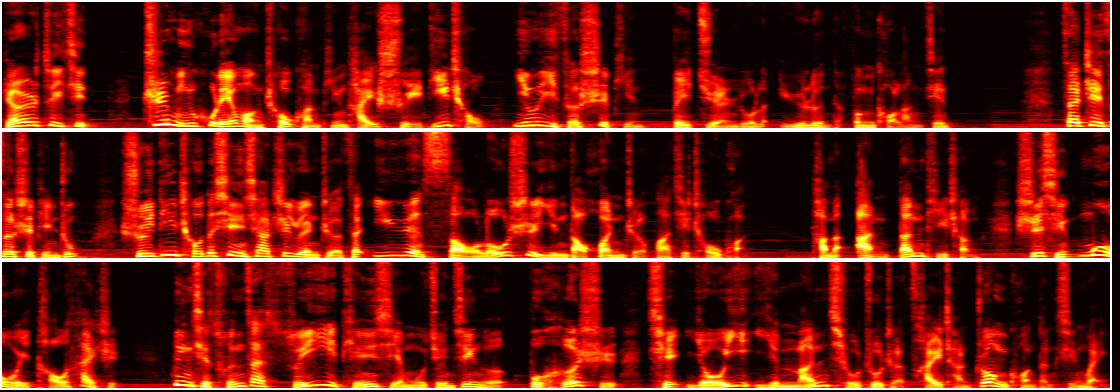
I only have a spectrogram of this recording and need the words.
然而，最近知名互联网筹款平台水滴筹因为一则视频被卷入了舆论的风口浪尖。在这则视频中，水滴筹的线下志愿者在医院扫楼式引导患者发起筹款。他们按单提成，实行末位淘汰制，并且存在随意填写募捐金额、不核实且有意隐瞒求助者财产状况等行为。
